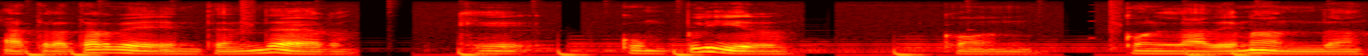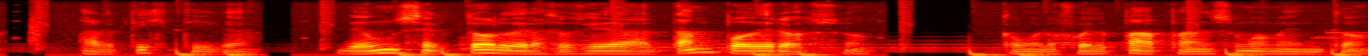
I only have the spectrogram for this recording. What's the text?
a tratar de entender que cumplir con, con la demanda artística de un sector de la sociedad tan poderoso como lo fue el Papa en su momento,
